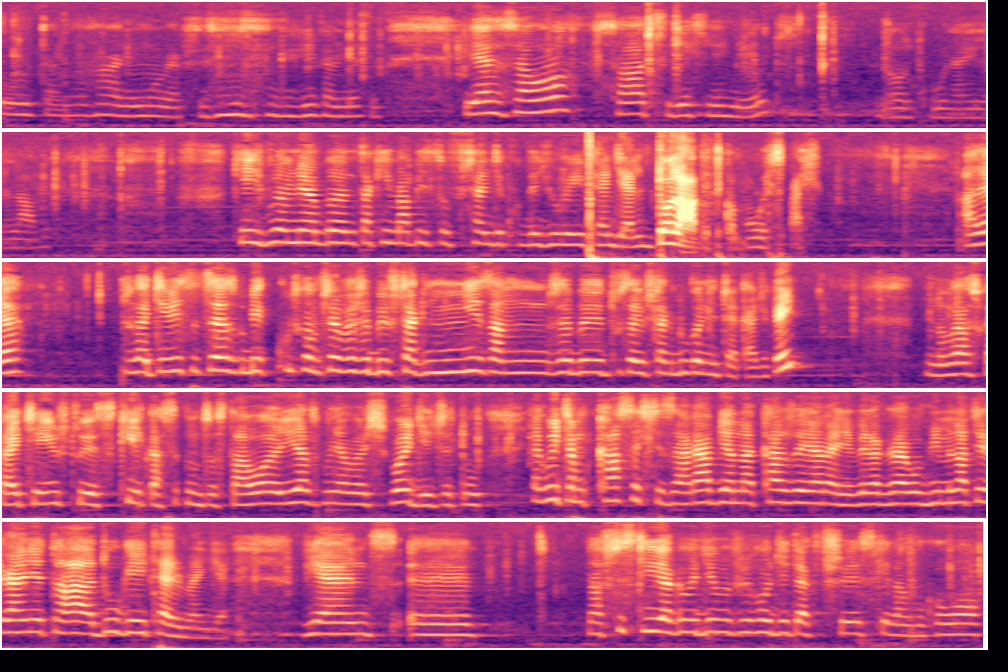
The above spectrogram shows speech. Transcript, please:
Sultan, aha, nie mogę, przecież gripem nie jestem. Ile zostało? 130 minut. Lol, na ile lawy. Kiedyś byłem, ja byłem w takiej mapie, co wszędzie kurde dziury i wszędzie, do lawy tylko mogłeś spać. Ale, słuchajcie, wiecie co, ja zrobię krótką przerwę, żeby już tak nie za, żeby tutaj już tak długo nie czekać, okej? Dobra, słuchajcie, już tu jest kilka sekund zostało. Ja zapomniałeś powiedzieć, że tu, jak wiecie, tam kasę się zarabia na każdej arenie, więc jak zarobimy na tej arenie, to na też będzie. Więc, yy, na wszystkich, jak będziemy przychodzić, tak wszystkie tam wokoło,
